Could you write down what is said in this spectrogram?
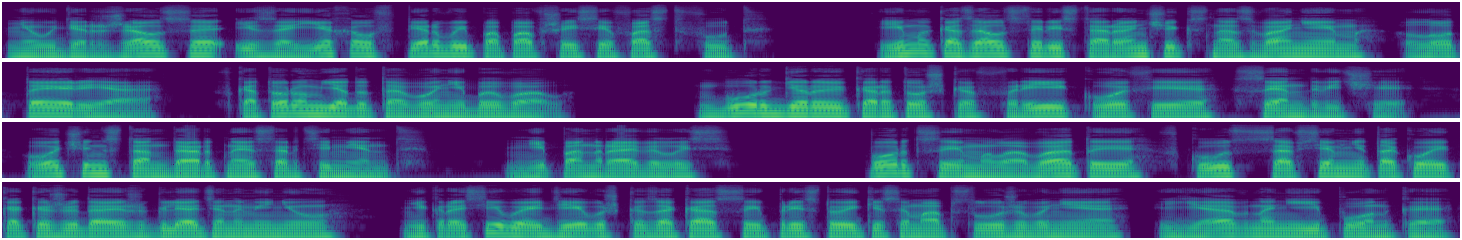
Не удержался и заехал в первый попавшийся фастфуд. Им оказался ресторанчик с названием «Лотерия», в котором я до того не бывал. Бургеры, картошка фри, кофе, сэндвичи. Очень стандартный ассортимент. Не понравилось. Порции маловатые, вкус совсем не такой, как ожидаешь, глядя на меню. Некрасивая девушка за кассой при стойке самообслуживания, явно не японка.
